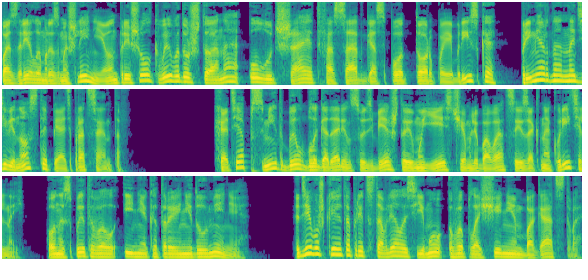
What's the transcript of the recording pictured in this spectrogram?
По зрелым размышлениям он пришел к выводу, что она улучшает фасад господ Торпа и Бриска примерно на 95%. Хотя Псмит был благодарен судьбе, что ему есть чем любоваться из окна курительной, он испытывал и некоторое недоумение. Девушка эта представлялась ему воплощением богатства.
